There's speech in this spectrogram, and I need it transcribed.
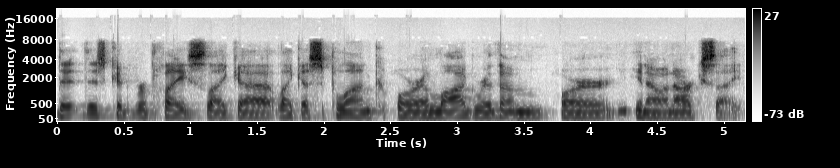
that this could replace like a like a Splunk or a LogRhythm or you know an ArcSight.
